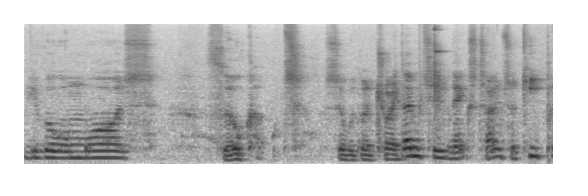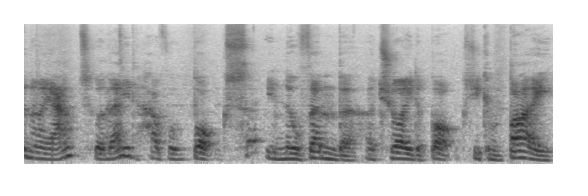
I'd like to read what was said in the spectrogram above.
The other one was Flowcoat. So we're going to try them two next time, so keep an eye out. For that. I did have a box in November, I tried a box. You can buy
